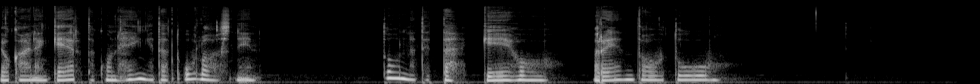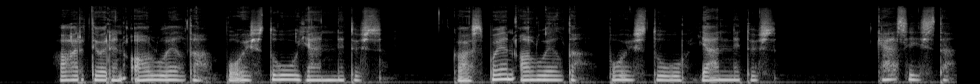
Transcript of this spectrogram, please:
jokainen kerta kun hengität ulos, niin Tunnet, että keho rentoutuu. Hartioiden alueelta poistuu jännitys. Kasvojen alueelta poistuu jännitys. Käsistä,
